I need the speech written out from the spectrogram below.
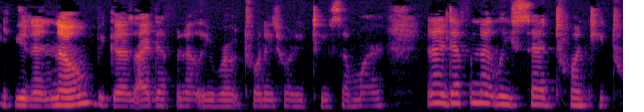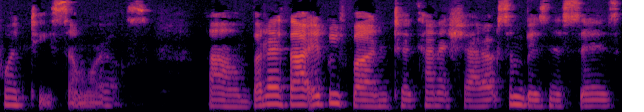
if you didn't know, because I definitely wrote 2022 somewhere, and I definitely said 2020 somewhere else. Um, but I thought it'd be fun to kind of shout out some businesses,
